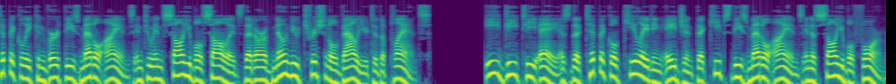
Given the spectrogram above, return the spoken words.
typically convert these metal ions into insoluble solids that are of no nutritional value to the plants. EDTA is the typical chelating agent that keeps these metal ions in a soluble form.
